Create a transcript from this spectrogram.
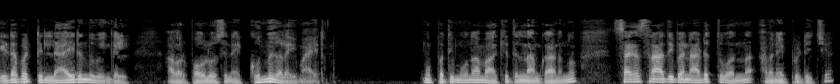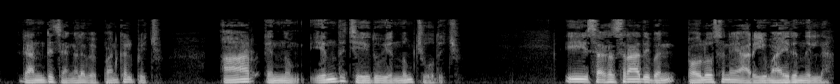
ഇടപെട്ടില്ലായിരുന്നുവെങ്കിൽ അവർ പൌലോസിനെ കൊന്നുകളയുമായിരുന്നു. മുപ്പത്തിമൂന്നാം വാക്യത്തിൽ നാം കാണുന്നു സഹസ്രാധിപൻ അടുത്തുവന്ന് അവനെ പിടിച്ച് രണ്ട് ചങ്ങല വെപ്പാൻ കൽപ്പിച്ചു. ആർ എന്നും എന്ത് ചെയ്തു എന്നും ചോദിച്ചു. ഈ സഹസ്രാധിപൻ പൌലോസിനെ അറിയുമായിരുന്നില്ല.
